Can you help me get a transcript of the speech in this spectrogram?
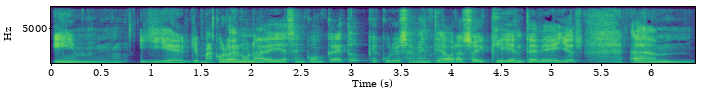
y, eh, yo me acuerdo en una de ellas en concreto, que curiosamente ahora soy cliente de ellos, em,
